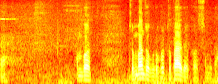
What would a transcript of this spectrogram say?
예, 한번 전반적으로 훑어봐야 될 것 같습니다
